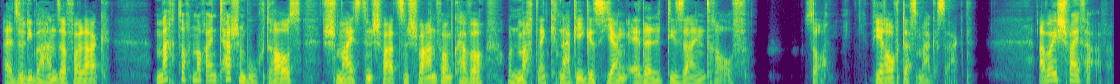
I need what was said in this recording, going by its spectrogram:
Also, lieber Hansa Verlag, macht doch noch ein Taschenbuch draus, schmeißt den schwarzen Schwan vom Cover und macht ein knackiges Young Adult Design drauf. So, Wäre auch das mal gesagt. Aber ich schweife ab.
